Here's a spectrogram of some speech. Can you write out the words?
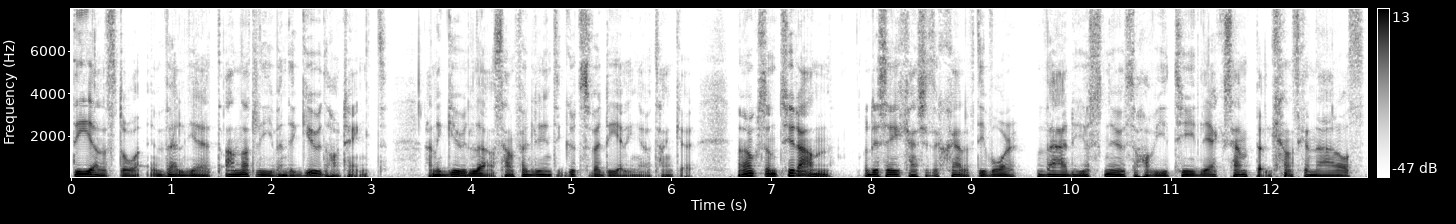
dels då väljer ett annat liv än det Gud har tänkt. Han är gudlös, han följer inte Guds värderingar och tankar. Men han är också en tyrann. Och det säger kanske sig självt. I vår värld just nu så har vi ju tydliga exempel ganska nära oss.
